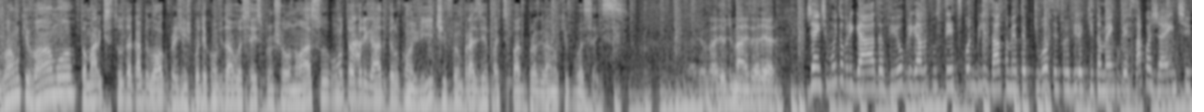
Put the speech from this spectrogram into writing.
Vamos que vamos. Tomara que isso tudo acabe logo pra gente poder convidar vocês para um show nosso. Opa. Muito obrigado pelo convite. Foi um prazer participar do programa aqui com vocês. Valeu, valeu demais, galera. Gente, muito obrigada, viu? Obrigada por ter disponibilizado também o tempo de vocês para vir aqui também conversar com a gente.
